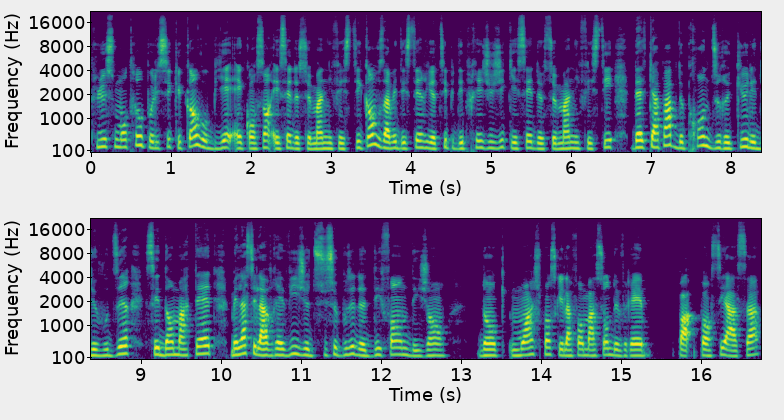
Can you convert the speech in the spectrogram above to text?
puissent montrer aux policiers que quand vos biais inconscients essaient de se manifester, quand vous avez des stéréotypes et des préjugés qui essaient de se manifester, d'être capable de prendre du recul et de vous dire c'est dans ma tête, mais là c'est la vraie vie, je suis supposé de défendre des gens. Donc moi je pense que la formation devrait penser à ça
